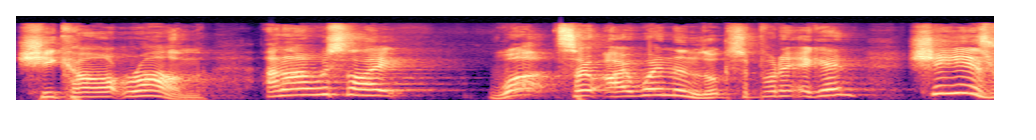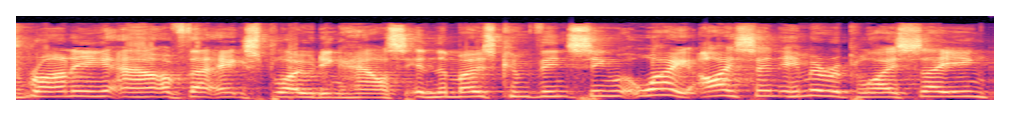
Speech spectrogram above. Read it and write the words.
She can't run. And I was like, What? So I went and looked upon it again. She is running out of that exploding house in the most convincing way. I sent him a reply saying,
